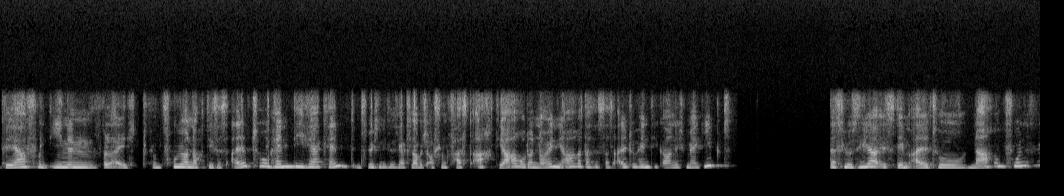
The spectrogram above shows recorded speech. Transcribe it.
Wer von Ihnen vielleicht von früher noch dieses Alto-Handy her kennt, inzwischen ist es ja, glaube ich, auch schon fast acht Jahre oder neun Jahre, dass es das Alto-Handy gar nicht mehr gibt. Das Lucia ist dem Alto nachempfunden,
